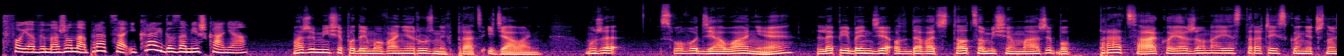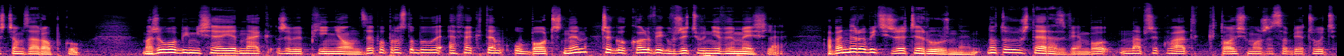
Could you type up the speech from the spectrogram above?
Twoja wymarzona praca i kraj do zamieszkania. Marzy mi się podejmowanie różnych prac i działań. Może słowo działanie lepiej będzie oddawać to, co mi się marzy, bo praca kojarzona jest raczej z koniecznością zarobku. Marzyłoby mi się jednak, żeby pieniądze po prostu były efektem ubocznym czegokolwiek w życiu nie wymyślę. A będę robić rzeczy różne. No to już teraz wiem, bo na przykład ktoś może sobie czuć,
